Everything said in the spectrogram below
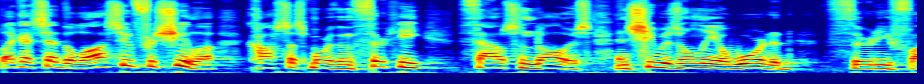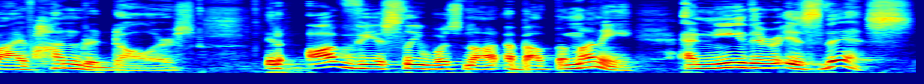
Like I said, the lawsuit for Sheila cost us more than $30,000, and she was only awarded $3,500. It obviously was not about the money, and neither is this.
